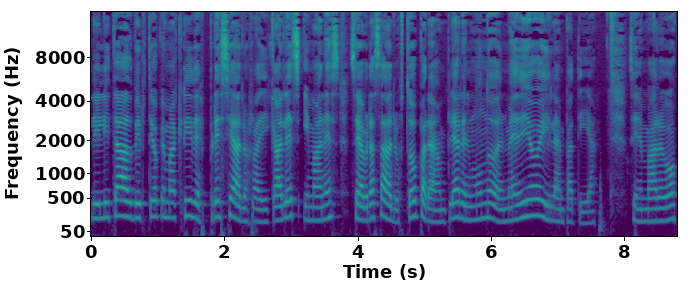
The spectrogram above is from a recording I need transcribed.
Lilita advirtió que Macri desprecia a los radicales y Manes se abraza a Lustó para ampliar el mundo del medio y la empatía. Sin embargo,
